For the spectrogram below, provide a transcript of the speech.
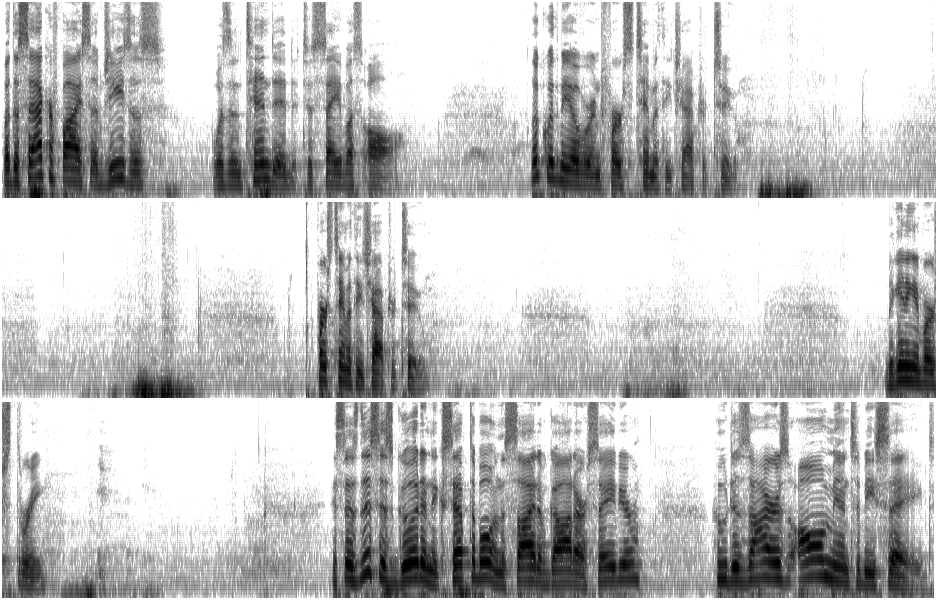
But the sacrifice of Jesus was intended to save us all. Look with me over in 1 Timothy chapter 2. First Timothy chapter 2. Beginning in verse 3. It says, This is good and acceptable in the sight of God our Savior who desires all men to be saved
